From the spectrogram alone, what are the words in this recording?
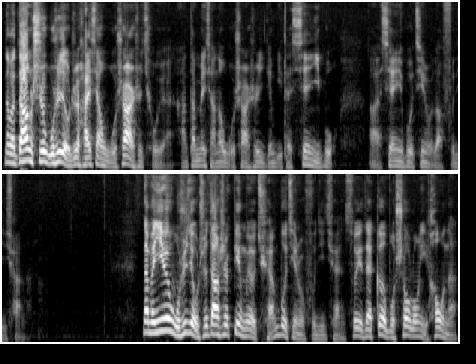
那么当时五十九师还向五十二师求援啊，但没想到五十二师已经比他先一步啊，先一步进入到伏击圈了。那么，因为五十九师当时并没有全部进入伏击圈，所以在各部收拢以后呢，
